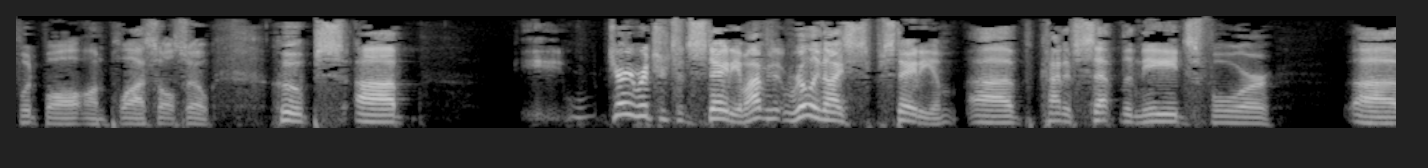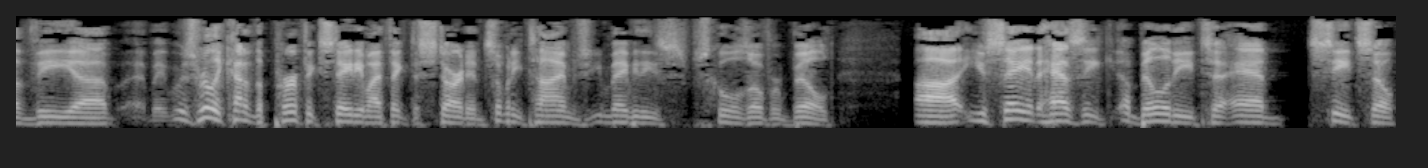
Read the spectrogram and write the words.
football on Plus, also hoops. Uh, Jerry Richardson Stadium, really nice stadium, uh, kind of set the needs for uh, the it was really kind of the perfect stadium I think to start in. So many times, maybe these schools overbuild. Uh, you say it has the ability to add seats, so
